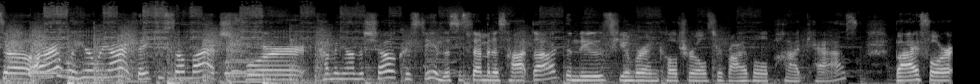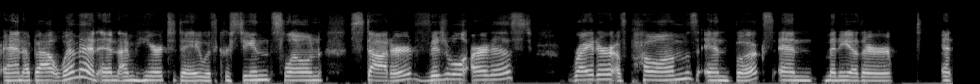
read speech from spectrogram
So, all right, well, here we are. Thank you so much for coming on the show, Christine. This is Feminist Hot Dog, the news, humor, and cultural survival podcast by, for, and about women. And I'm here today with Christine Sloan Stoddard, visual artist, writer of poems and books, and many other and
